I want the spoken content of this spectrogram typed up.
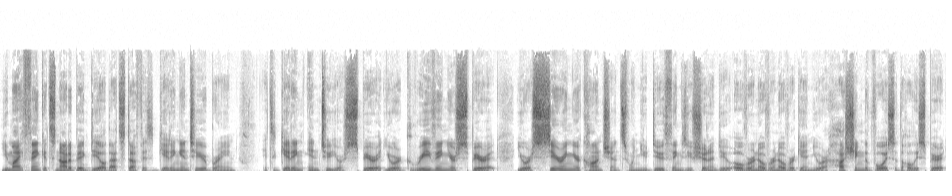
You might think it's not a big deal. That stuff is getting into your brain. It's getting into your spirit. You are grieving your spirit. You are searing your conscience when you do things you shouldn't do over and over and over again. You are hushing the voice of the Holy Spirit.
